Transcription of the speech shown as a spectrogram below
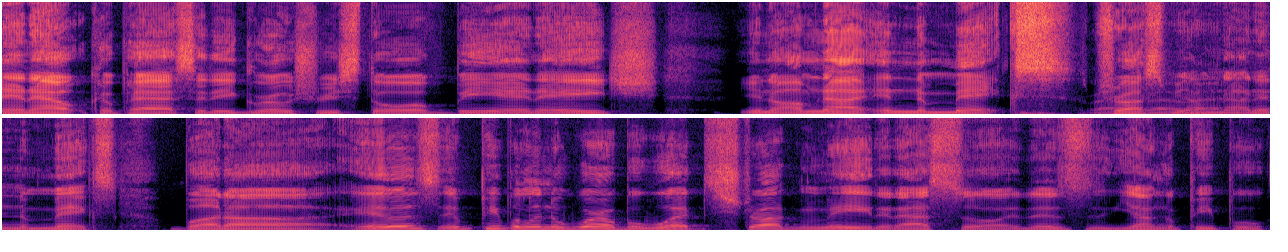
and out capacity grocery store, B and H. You know, I'm not in the mix. Trust right, me, I'm not in the mix. But uh it was it, people in the world. But what struck me that I saw, this is younger people,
